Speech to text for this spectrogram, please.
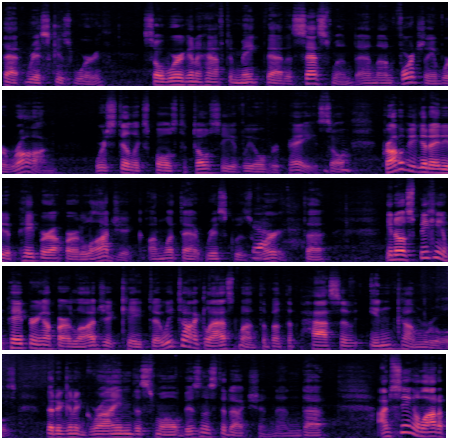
that risk is worth, so we're going to have to make that assessment. And unfortunately, if we're wrong, we're still exposed to TOSI if we overpay. So, mm-hmm. probably a good idea to paper up our logic on what that risk was yeah. worth. Uh, you know, speaking of papering up our logic, Kate, uh, we talked last month about the passive income rules that are going to grind the small business deduction. And uh, I'm seeing a lot of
